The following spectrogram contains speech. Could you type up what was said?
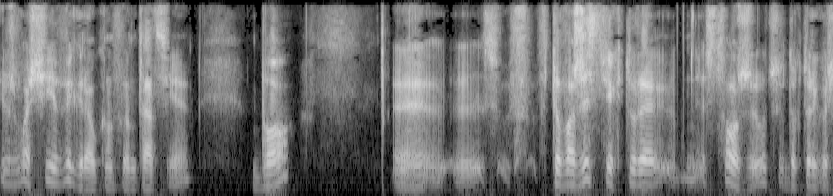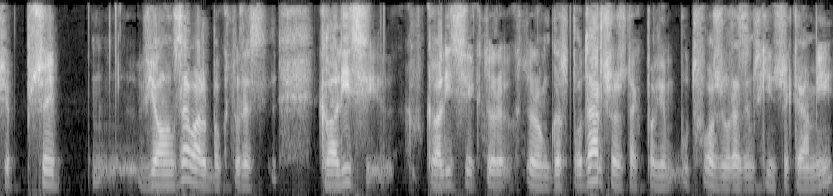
już właściwie wygrał konfrontację, bo E, w towarzystwie, które stworzył, czy do którego się przywiązał, albo które koalicji, koalicję, które, którą gospodarczo, że tak powiem, utworzył razem z Chińczykami,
